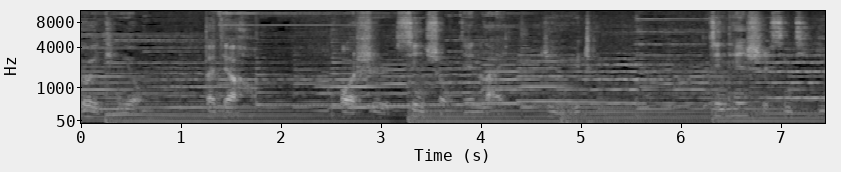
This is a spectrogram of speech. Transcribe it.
各位听友，大家好，我是信手拈来之愚者。今天是星期一，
